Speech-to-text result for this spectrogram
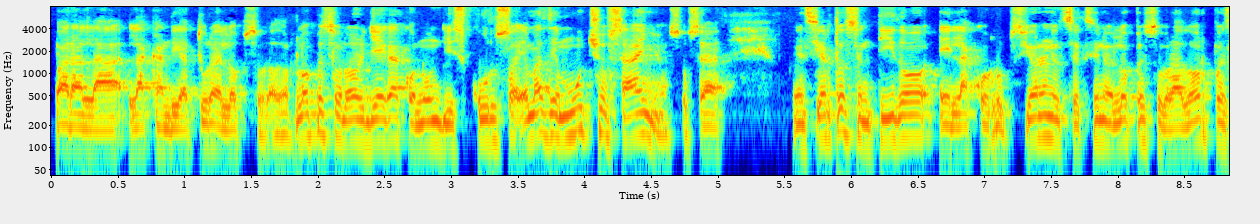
para la, candidatura de López Obrador. López Obrador llega con un discurso, además de muchos años, o sea, en cierto sentido, eh, la corrupción en el sexenio de López Obrador, pues,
